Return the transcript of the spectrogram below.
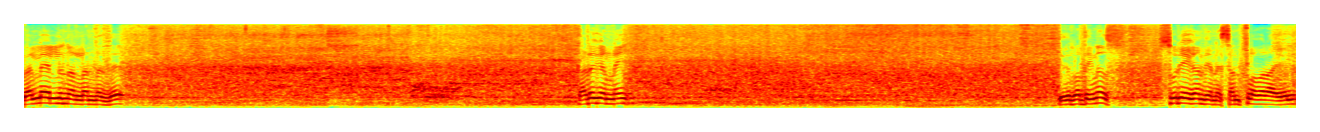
வெள்ளை எள்ளு நல்லெண்ணெய் இது. கடுகெண்ணெய். இது பார்த்தீங்கன்னா சூ- சூரியகாந்தி எண்ணெய் சன்ஃப்ளவர் ஆயில்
